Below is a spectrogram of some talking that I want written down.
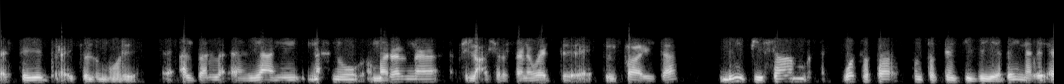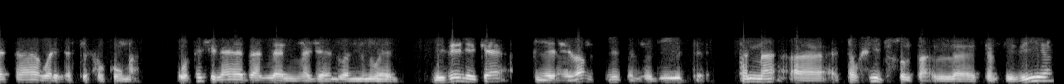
السيد رئيس الجمهورية. يعني نحن مررنا في العشر سنوات الفائتة بانفصام وسط السلطة التنفيذية بين الرئاسه ورئاسة الحكومة وفشل هذا المجال والمنوال. لذلك في نظام السياسة الجديد تم آه، توحيد السلطة التنفيذية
